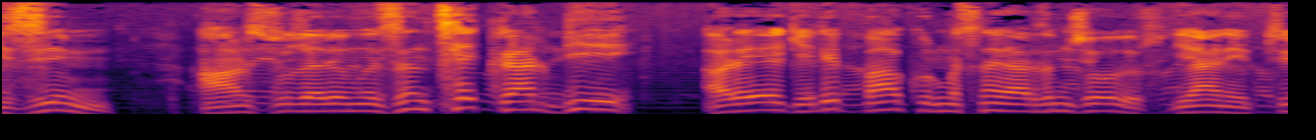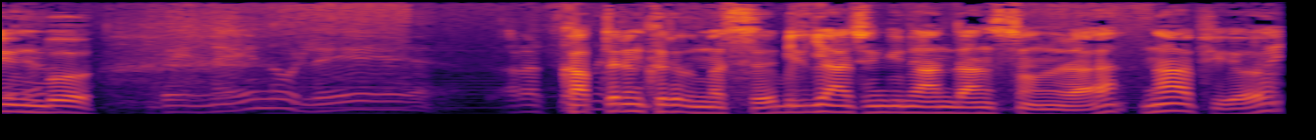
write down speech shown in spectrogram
bizim arzularımızın tekrar bir araya gelip bağ kurmasına yardımcı olur. Yani tüm bu kapların kırılması, bilgi ağacın günahından sonra ne yapıyor?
